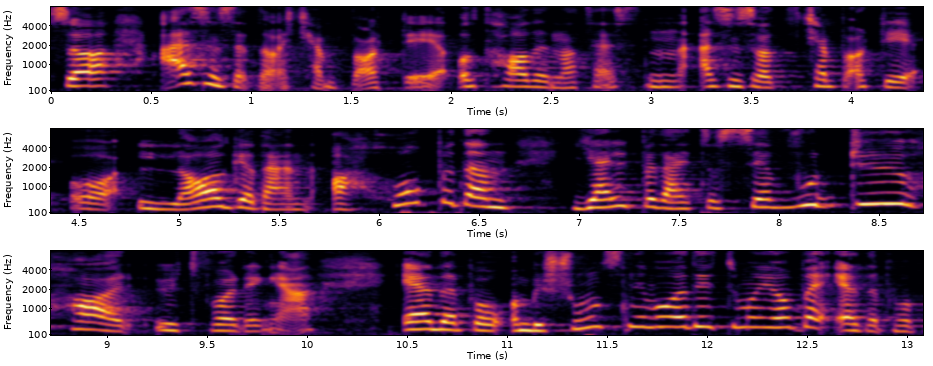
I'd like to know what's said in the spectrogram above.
Så jeg syns dette var kjempeartig å ta denne testen. Jeg syns det var kjempeartig å lage den. Jeg håper den hjelper deg til å se hvor du har utfordringer. Er det på ambisjonsnivået ditt du må jobbe? Er det på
